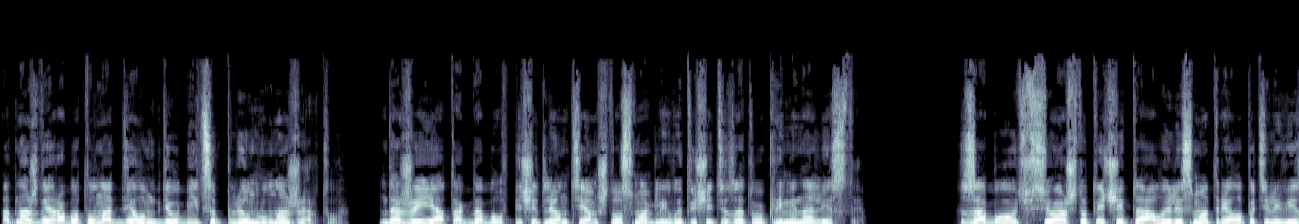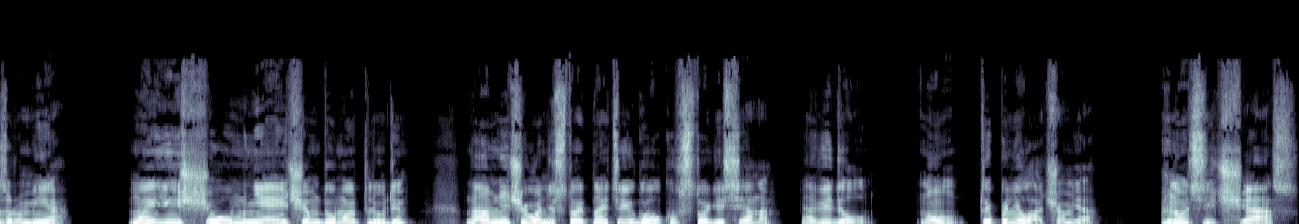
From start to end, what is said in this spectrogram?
Однажды я работал над делом, где убийца плюнул на жертву. Даже я тогда был впечатлен тем, что смогли вытащить из этого криминалисты. Забудь все, что ты читал или смотрела по телевизору, Мия. Мы еще умнее, чем думают люди. Нам ничего не стоит найти иголку в стоге сена. Я видел... Ну, ты поняла, о чем я. Но сейчас...»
